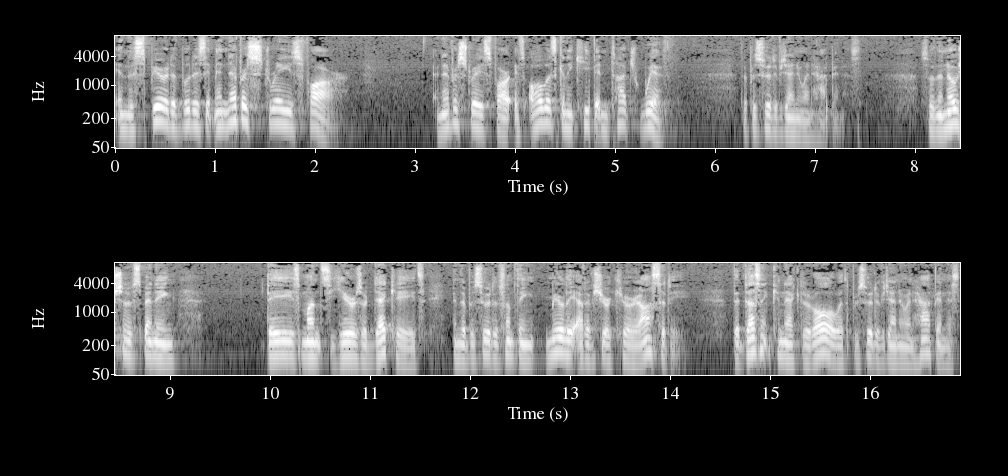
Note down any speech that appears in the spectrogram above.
in the spirit of Buddhism, it never strays far. It never strays far. It's always going to keep in touch with the pursuit of genuine happiness. So, the notion of spending days, months, years, or decades in the pursuit of something merely out of sheer curiosity that doesn't connect at all with the pursuit of genuine happiness,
